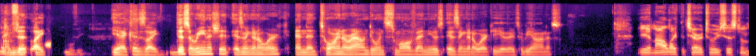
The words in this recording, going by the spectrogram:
I'm just like, movie. Yeah, because like this arena shit isn't gonna work, and then touring around doing small venues isn't gonna work either. To be honest, Yeah, no, I like the territory system.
